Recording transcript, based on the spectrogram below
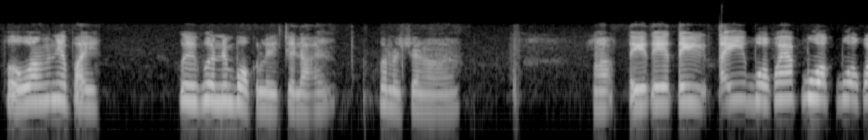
เผลอวางเนี่ยไปเพื่อนเพื่อนไม่บอกกันเลยใจร้ายเพื่อนเราใจร้ายมาตีตีตีตีบวกไปครับบวกบวกไป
